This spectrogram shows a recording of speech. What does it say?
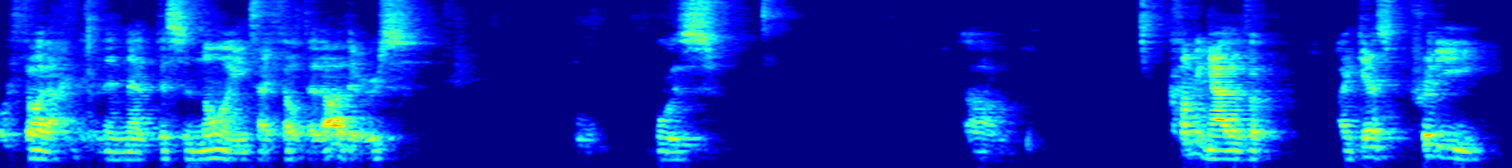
or thought I knew, and that this annoyance I felt at others was um, coming out of a, I guess, pretty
